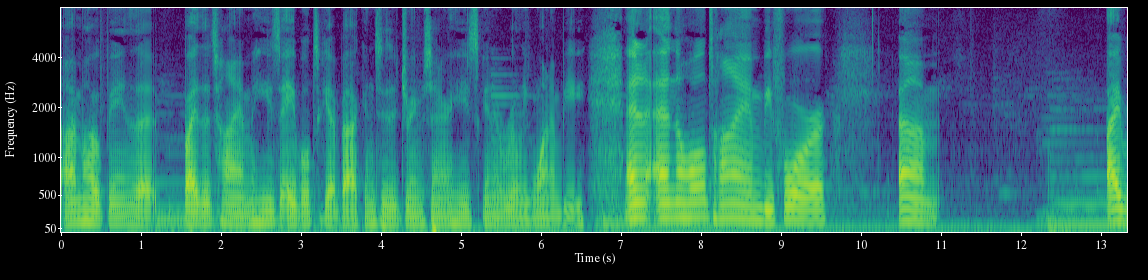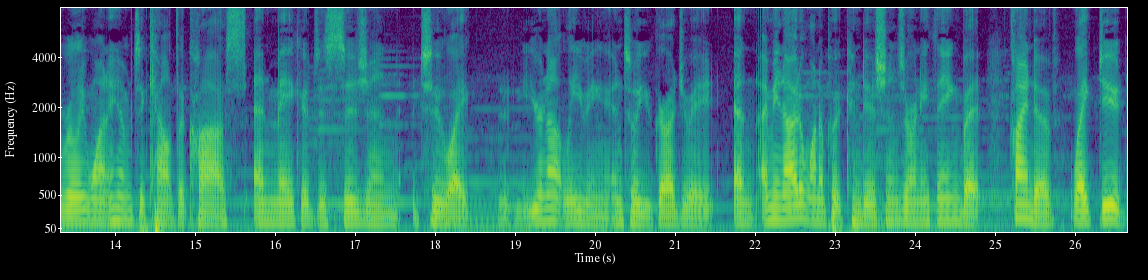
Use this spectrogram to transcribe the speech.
I'm hoping that by the time he's able to get back into the dream center, he's going to really want to be. And and the whole time before um I really want him to count the cost and make a decision to like you're not leaving until you graduate and I mean, I don't want to put conditions or anything, but kind of like, dude,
